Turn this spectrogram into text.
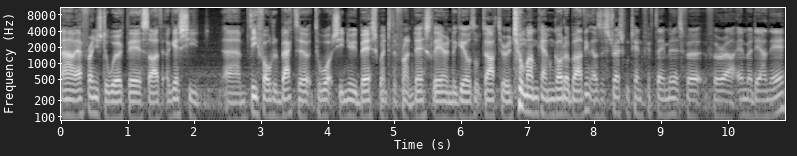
Uh, our friend used to work there, so I, I guess she um, defaulted back to, to what she knew best, went to the front desk there, and the girls looked after her until mum came and got her. But I think that was a stressful 10, 15 minutes for, for uh, Emma down there.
